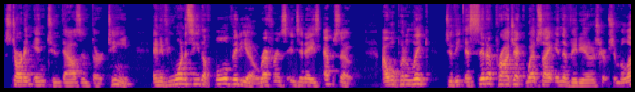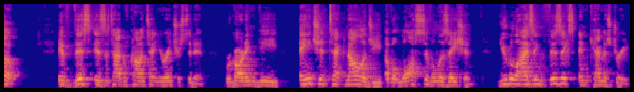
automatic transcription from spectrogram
starting in 2013. And if you want to see the full video referenced in today's episode, I will put a link to the ISIDA project website in the video description below. If this is the type of content you're interested in regarding the ancient technology of a lost civilization, utilizing physics and chemistry,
